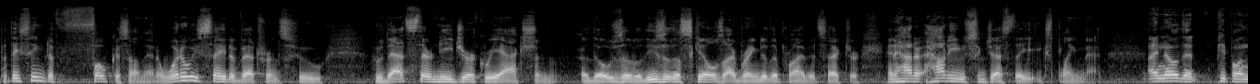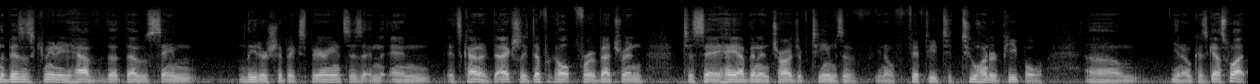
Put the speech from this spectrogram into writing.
But they seem to focus on that. And what do we say to veterans who, who that's their knee jerk reaction? Those are, these are the skills I bring to the private sector. And how do, how do you suggest they explain that? I know that people in the business community have the, those same leadership experiences, and, and it's kind of actually difficult for a veteran to say, "Hey, I've been in charge of teams of you know 50 to 200 people," um, you know, because guess what?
